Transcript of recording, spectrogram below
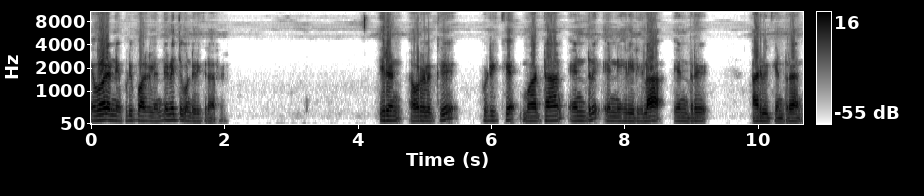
எவ்வாறு என்னை பிடிப்பார்கள் என்று நினைத்து கொண்டிருக்கிறார்கள். இரண் அவர்களுக்கு பிடிக்க மாட்டான் என்று எண்ணுகிறீர்களா என்று அறிவிக்கின்றான்.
